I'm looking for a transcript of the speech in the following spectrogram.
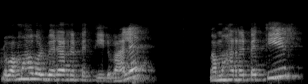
lo vamos a volver a repetir, ¿vale? Vamos a repetir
